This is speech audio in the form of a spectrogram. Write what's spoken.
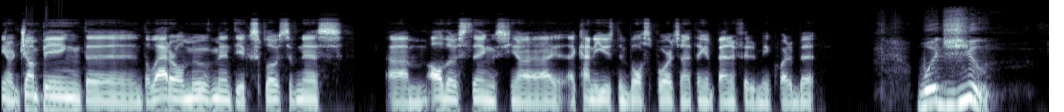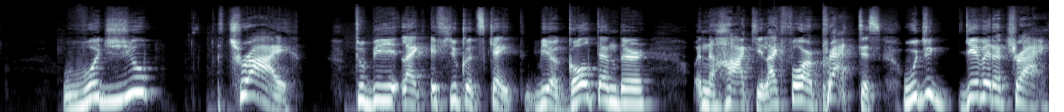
you know, jumping, the the lateral movement, the explosiveness, um, all those things, you know, I, I kind of used in both sports, and I think it benefited me quite a bit. would you would you try to be like if you could skate be a goaltender in the hockey like for a practice would you give it a try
